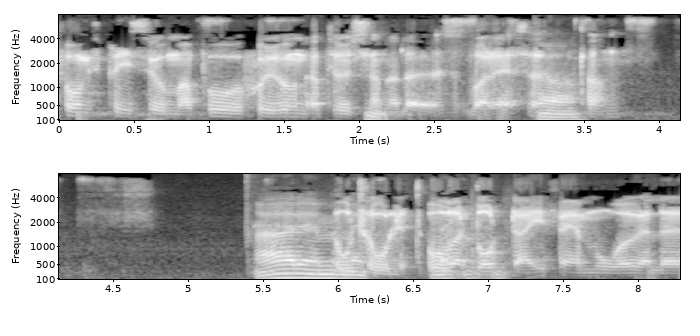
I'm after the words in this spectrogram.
tvångsprissumma på 700 000 mm. eller vad det är. Så ja. han, Ja, det är Otroligt. Och varit borta i fem år, eller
